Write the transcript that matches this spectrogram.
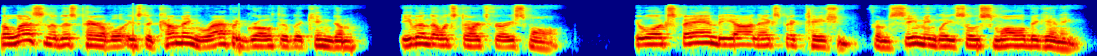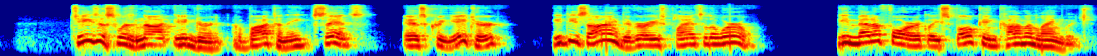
The lesson of this parable is the coming rapid growth of the kingdom, even though it starts very small. It will expand beyond expectation from seemingly so small a beginning. Jesus was not ignorant of botany since, as creator, he designed the various plants of the world. He metaphorically spoke in common language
